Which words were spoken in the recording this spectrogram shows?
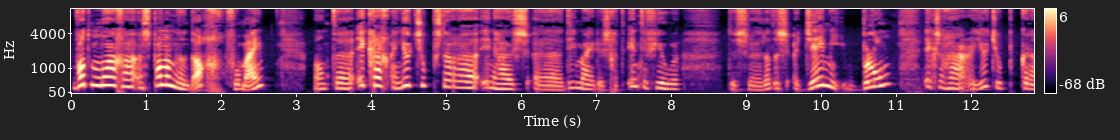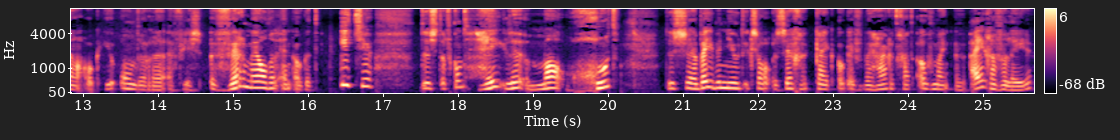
Wat morgen een spannende dag voor mij. Want uh, ik krijg een YouTubester uh, in huis uh, die mij dus gaat interviewen. Dus dat is Jamie Blom. Ik zal haar YouTube kanaal ook hieronder even vermelden en ook het i'tje. Dus dat komt helemaal goed. Dus ben je benieuwd? Ik zal zeggen, kijk ook even bij haar. Het gaat over mijn eigen verleden.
